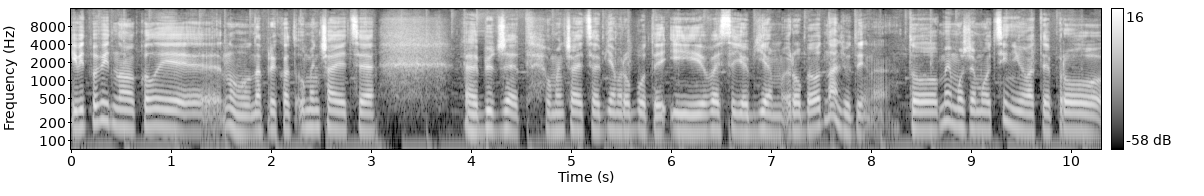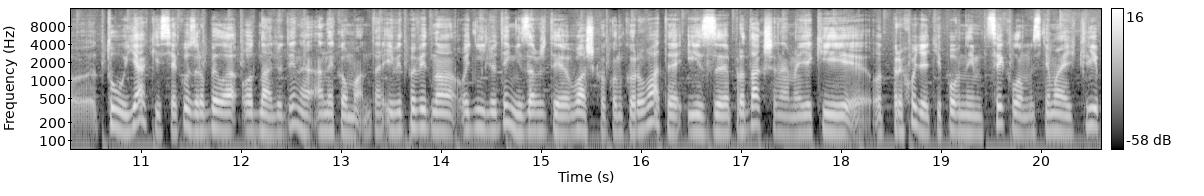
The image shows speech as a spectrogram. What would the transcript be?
І відповідно, коли, ну, наприклад, уменшається бюджет, уменшається об'єм роботи і весь цей об'єм робить одна людина, то ми можемо оцінювати про ту якість, яку зробила одна людина, а не команда. І відповідно одній людині завжди важко конкурувати із продакшенами, які от приходять і повним циклом знімають кліп,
